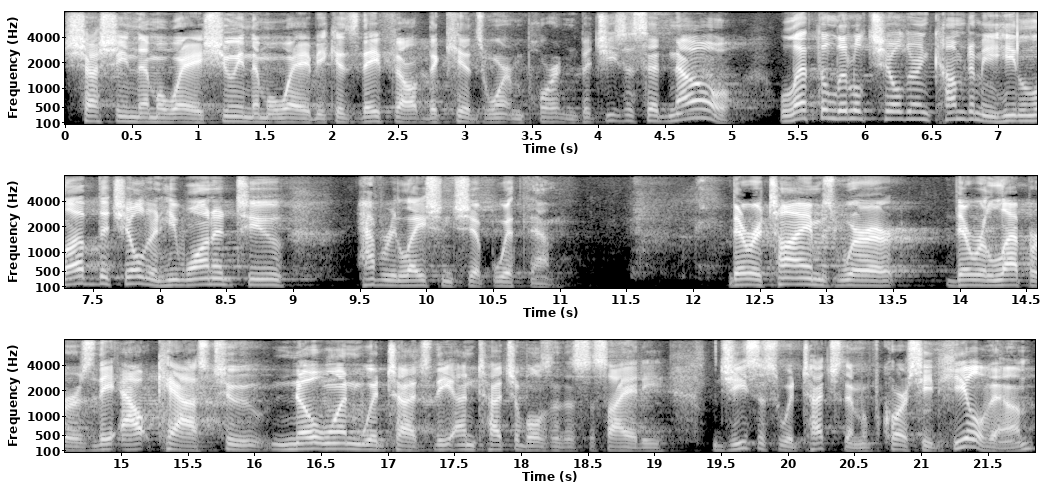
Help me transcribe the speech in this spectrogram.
shushing them away, shooing them away because they felt the kids weren't important. But Jesus said, No, let the little children come to me. He loved the children, he wanted to have relationship with them. There were times where there were lepers, the outcasts who no one would touch, the untouchables of the society. Jesus would touch them. Of course, he'd heal them,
